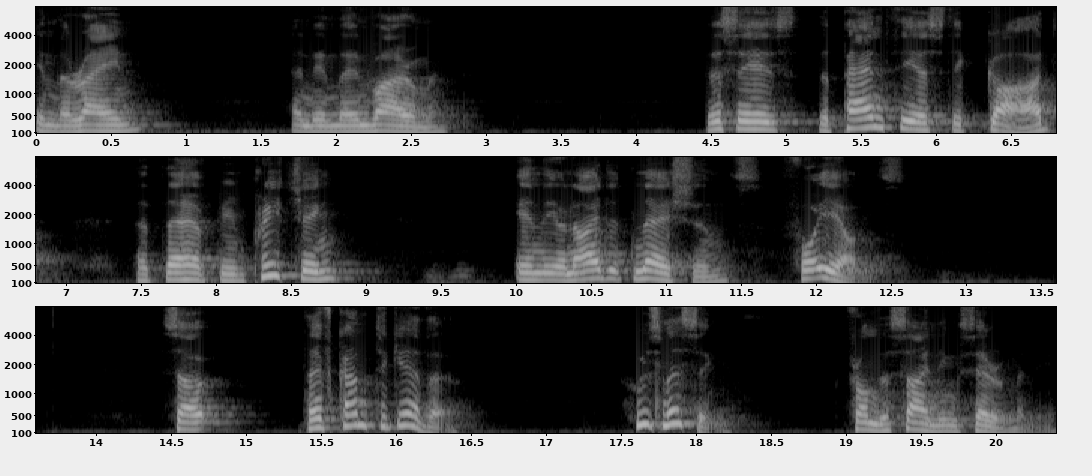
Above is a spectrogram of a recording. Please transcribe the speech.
in the rain and in the environment. This is the pantheistic God that they have been preaching in the United Nations for eons. So they've come together. Who's missing from the signing ceremony?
